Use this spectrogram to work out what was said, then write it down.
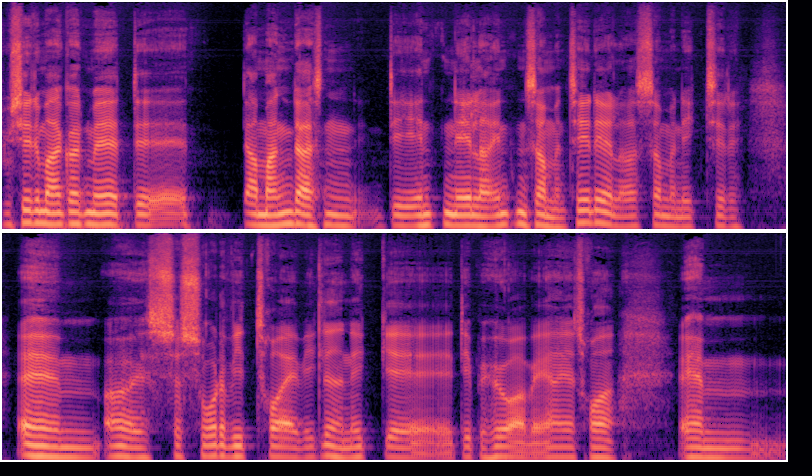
du siger det meget godt med, at øh, der er mange, der er sådan, det er enten eller, enten så er man til det, eller også så er man ikke til det. Øhm, og så sort og hvidt tror jeg i virkeligheden ikke, øh, det behøver at være. Jeg tror, øhm,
